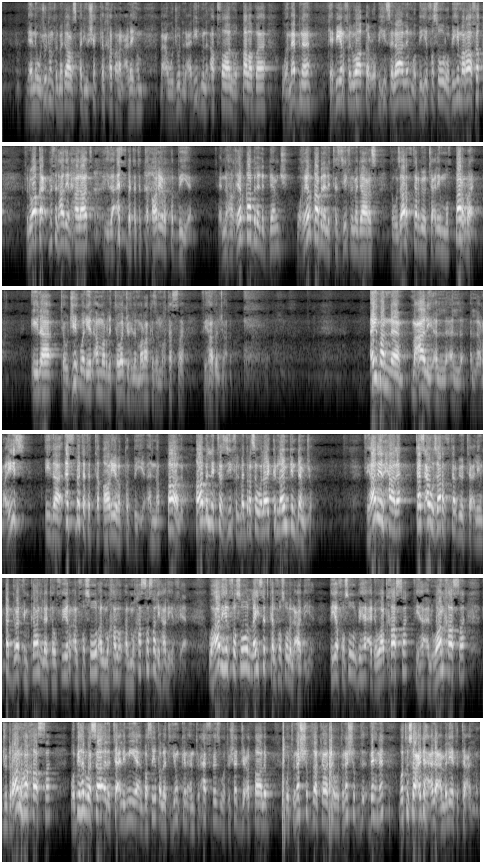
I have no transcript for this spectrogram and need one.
لأن وجودهم في المدارس قد يشكل خطرا عليهم مع وجود العديد من الأطفال والطلبة ومبنى كبير في الواقع وبه سلالم وبه فصول وبه مرافق. في الواقع مثل هذه الحالات إذا أثبتت التقارير الطبية أنها غير قابلة للدمج وغير قابلة للتسجيل في المدارس فوزارة التربية والتعليم مضطرة إلى توجيه ولي الأمر للتوجه إلى المراكز المختصة في هذا الجانب. أيضا معالي الرئيس إذا أثبتت التقارير الطبية أن الطالب قابل للتسجيل في المدرسة ولكن لا يمكن دمجه. في هذه الحالة تسعى وزارة التربية والتعليم قدر الإمكان إلى توفير الفصول المخصصة لهذه الفئة. وهذه الفصول ليست كالفصول العادية، هي فصول بها أدوات خاصة، فيها ألوان خاصة، جدرانها خاصة، وبها الوسائل التعليمية البسيطة التي يمكن أن تحفز وتشجع الطالب وتنشط ذاكرته وتنشط ذهنه وتساعده على عملية التعلم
